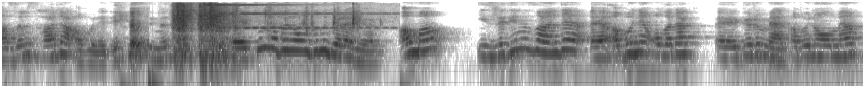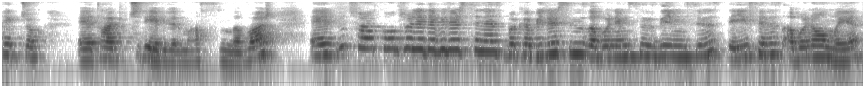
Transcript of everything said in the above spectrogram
bazılarınız hala abone değilsiniz. E, kimin abone olduğunu göremiyorum. Ama izlediğiniz halde e, abone olarak e, görünmeyen, abone olmayan pek çok e, takipçi diyebilirim aslında var. E, lütfen kontrol edebilirsiniz, bakabilirsiniz abone misiniz değil misiniz? Değilseniz abone olmayı,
